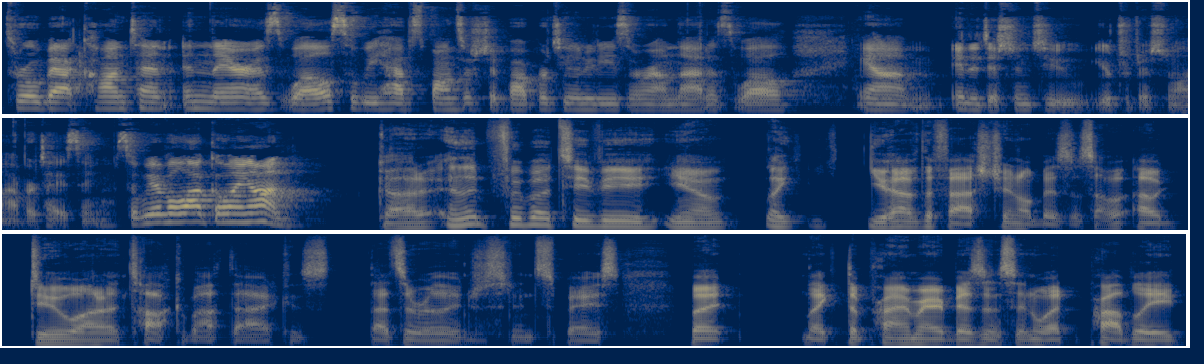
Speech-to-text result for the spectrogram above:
throwback content in there as well. So we have sponsorship opportunities around that as well, um, in addition to your traditional advertising. So we have a lot going on. Got it. And then Fubo TV, you know, like you have the fast channel business. I, I do want to talk about that because that's a really interesting space. But like the primary business and what probably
